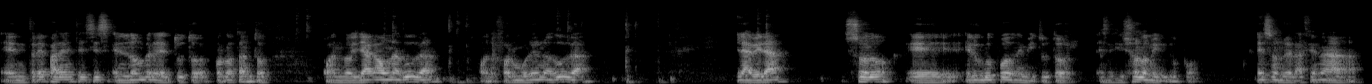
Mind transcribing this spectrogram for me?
entre paréntesis el nombre del tutor. Por lo tanto, cuando ya haga una duda, cuando formule una duda, la verá solo eh, el grupo de mi tutor. Es decir, solo mi grupo. Eso en relación a,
